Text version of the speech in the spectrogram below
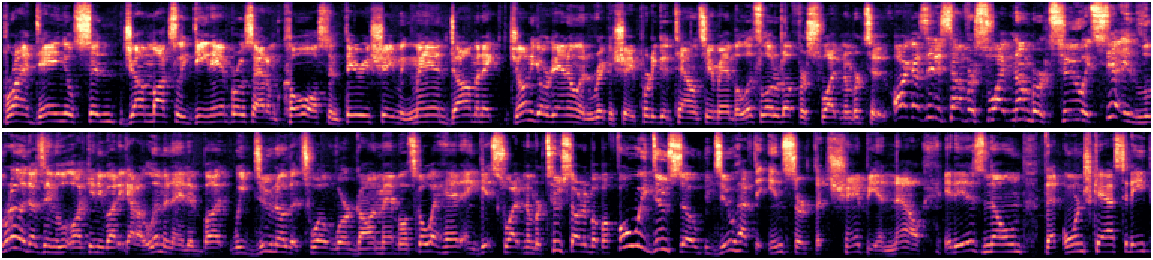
Bryan Danielson, Jon Moxley, Dean Ambrose, Adam Cole, Austin Theory, Shane McMahon, Dominic, Johnny Gargano, and Ricochet. Pretty good talents here, man, but let's load it up for swipe number two. All right, guys, it is time for swipe number two. It still, it really doesn't even look like anybody got eliminated, but we do know that 12 were gone, man, but let's go ahead and get swipe number two started, but before we do so, we do have to insert the champion. Now, it is known that Orange Cassidy,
